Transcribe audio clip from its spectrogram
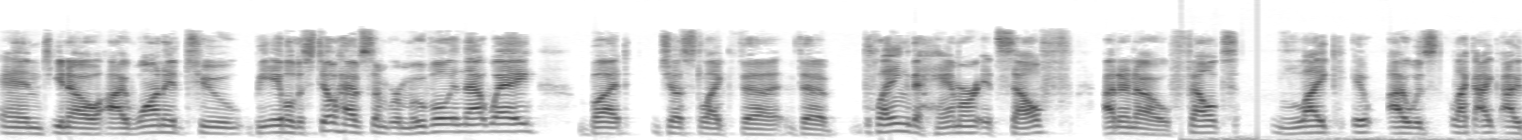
And, you know, I wanted to be able to still have some removal in that way, but just like the the playing the hammer itself, I don't know, felt like it I was like I, I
